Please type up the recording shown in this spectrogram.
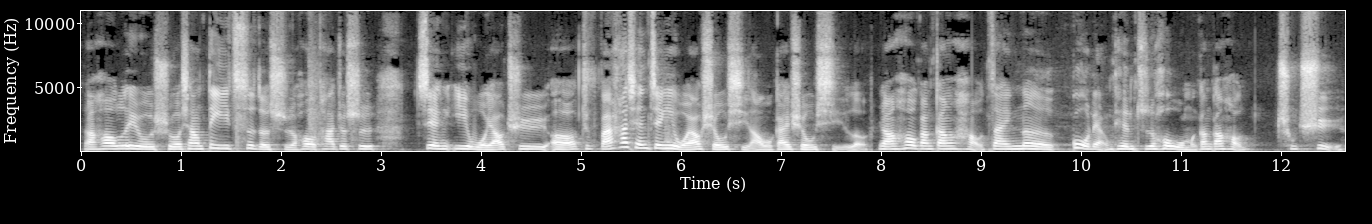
然后，例如说，像第一次的时候，他就是建议我要去，呃，就反正他先建议我要休息啦，我该休息了。然后刚刚好在那过两天之后，我们刚刚好出去，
